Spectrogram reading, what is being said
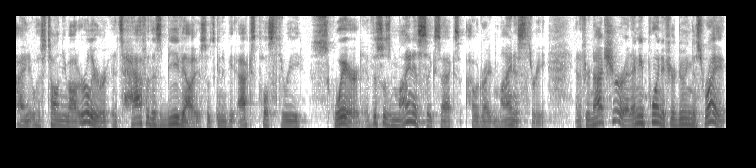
I was telling you about earlier? It's half of this b value, so it's going to be x plus 3 squared. If this was minus 6x, I would write minus 3. And if you're not sure, at any point if you're doing this right,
